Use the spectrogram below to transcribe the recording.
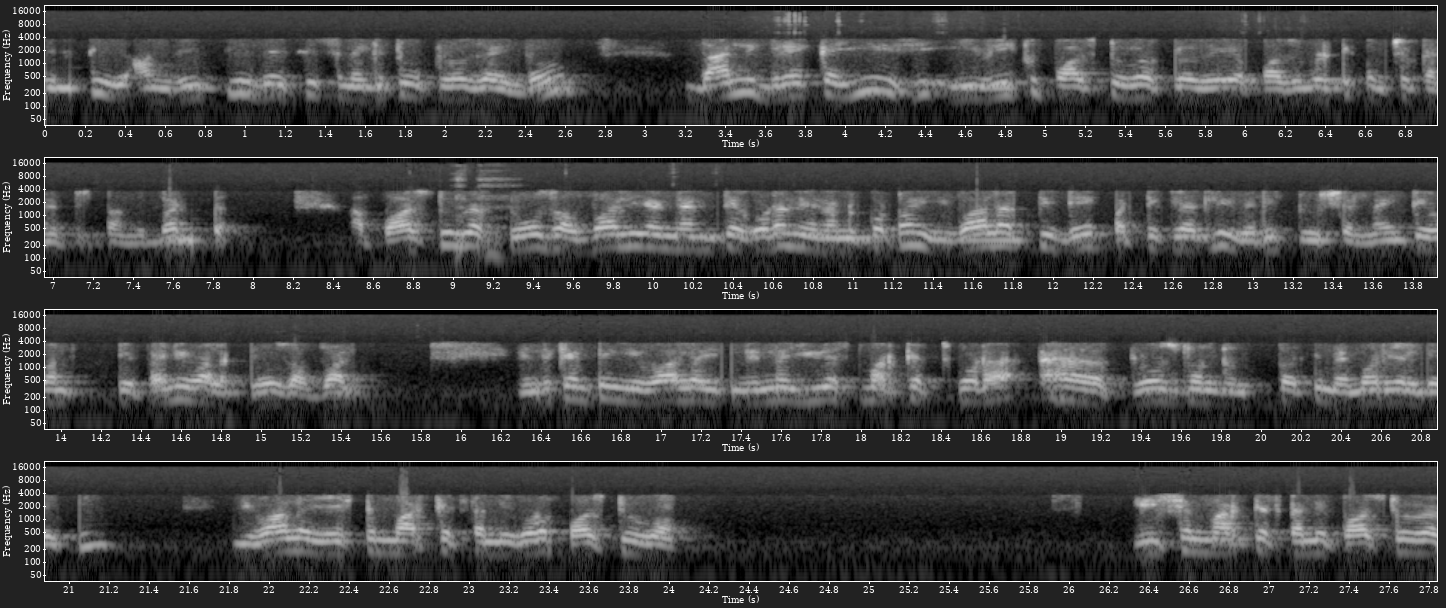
Nifty on weekly basis negative close అయిందో దాన్ని బ్రేక్ అయ్యి ఈ వీక్ పాజిటివ్గా క్లోజ్ అయ్యే పాసిబిలిటీ కొంచెం కనిపిస్తుంది. బట్ పాజిటివ్గా క్లోజ్ అవ్వాలి అని అంటే కూడా నేను అనుకోవటం ఇవాళ day particularly very crucial ninety one పైన ఇవాళ క్లోజ్ అవ్వాలి. ఎందుకంటే ఇవాళ నిన్న యుఎస్ మార్కెట్స్ కూడా క్లోజ్ ఉండటంతో మెమోరియల్ డేకి ఇవాళ ఏషియన్ మార్కెట్స్ అన్ని కూడా పాజిటివ్గా ఏషియన్ మార్కెట్స్ అన్ని పాజిటివ్గా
